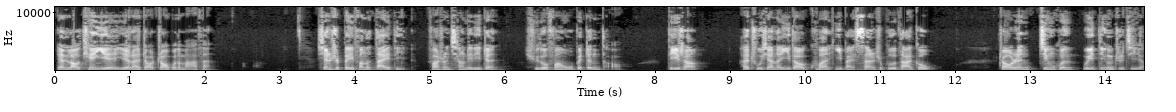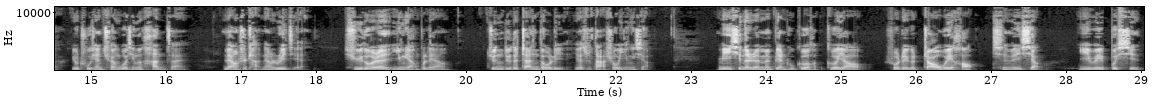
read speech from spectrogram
连老天爷也来找赵国的麻烦。先是北方的代地发生强烈地震，许多房屋被震倒，地上还出现了一道宽一百三十步的大沟。赵人惊魂未定之际啊，又出现全国性的旱灾。粮食产量锐减，许多人营养不良，军队的战斗力也是大受影响。迷信的人们编出歌歌谣，说这个赵为号，秦为相，以为不信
